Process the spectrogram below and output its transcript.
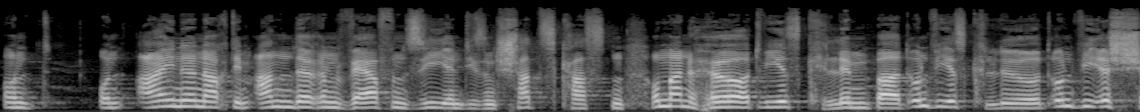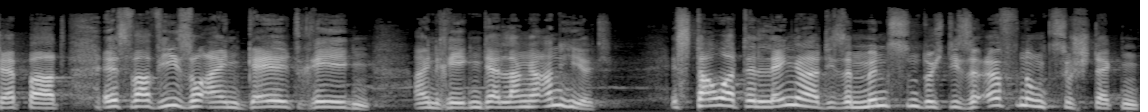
und und eine nach dem anderen werfen sie in diesen Schatzkasten und man hört, wie es klimpert und wie es klirrt und wie es scheppert. Es war wie so ein Geldregen, ein Regen, der lange anhielt. Es dauerte länger, diese Münzen durch diese Öffnung zu stecken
